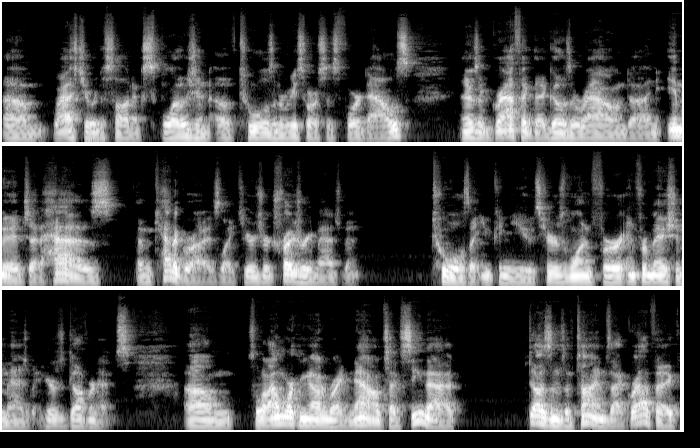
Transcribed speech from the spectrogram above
Um, last year we just saw an explosion of tools and resources for DAOs, and there's a graphic that goes around uh, an image that has them categorized. Like here's your treasury management tools that you can use. Here's one for information management. Here's governance. Um, so what I'm working on right now, because I've seen that dozens of times, that graphic,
